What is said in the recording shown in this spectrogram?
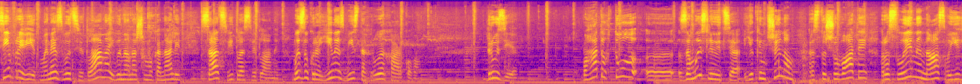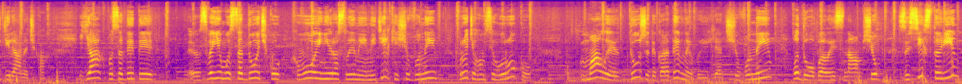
Всім привіт! Мене звуть Світлана, і ви на нашому каналі Сад Світла Світлани. Ми з України, з міста Героя Харкова. Друзі, багато хто е, замислюється, яким чином розташувати рослини на своїх діляночках, як посадити е, в своєму садочку хвойні рослини, і не тільки, щоб вони протягом всього року мали дуже декоративний вигляд, щоб вони подобались нам, щоб з усіх сторін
